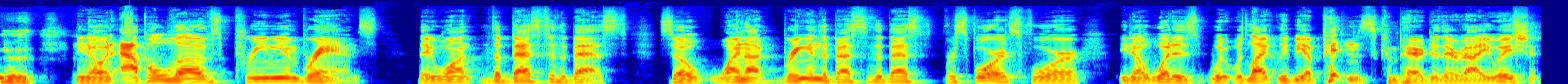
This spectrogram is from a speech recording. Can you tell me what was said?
mm-hmm. you know and apple loves premium brands they want the best of the best so why not bring in the best of the best for sports for you know what is what would likely be a pittance compared to their valuation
